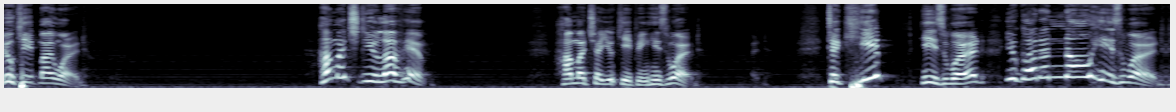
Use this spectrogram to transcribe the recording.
you'll keep my word. How much do you love him? How much are you keeping his word? To keep his word, you got to know his word.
